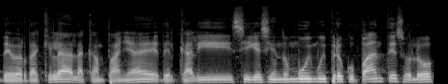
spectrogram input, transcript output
de verdad que la, la campaña de- del Cali sigue siendo muy, muy preocupante. Solo,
